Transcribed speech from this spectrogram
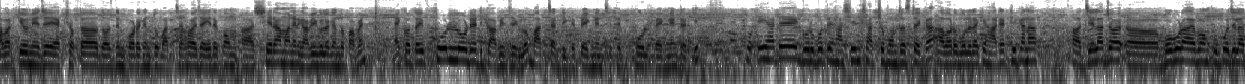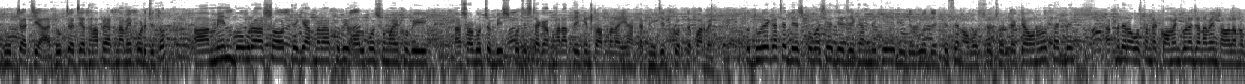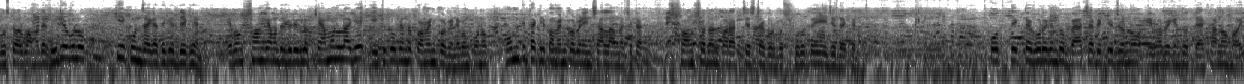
আবার কেউ নিয়ে যায়, এক সপ্তাহ, দশ দিন পরে কিন্তু বাচ্চা হয়ে যায়, এরকম সেরা মানের গাভীগুলো কিন্তু পাবেন। এক কথায় ফুল লোডেড গাভী যেগুলো, বাচ্চার দিক প্রেগনেন্সিতে ফুল প্রেগনেন্ট আর কি। তো এই হাটে গরুপতি হাসিল সাতশো পঞ্চাশ টাকা, আবারও বলে রাখি, হাটের ঠিকানা জেলা জয় বগুড়া এবং উপজেলা ধূপচাচিয়া। ধূপচাচিয়া ধাপড়াট নামে পরিচিত। মেন বগুড়া শহর থেকে আপনারা খুবই অল্প সময় খুবই সর্বোচ্চ বিশ পঁচিশ টাকা ভাড়াতেই কিন্তু আপনারা এই হাটটা ভিজিট করতে পারবেন। তো দূরে কাছে দেশ প্রবাসে যে যেখান থেকে ভিডিওগুলো দেখতেছেন, অবশ্যই ছোট্ট একটা অনুরোধ থাকবে। আপনাদের অবস্থানটা কমেন্ট করে জানাবেন, তাহলে আমরা বুঝতে পারব আমাদের ভিডিওগুলো কে কোন জায়গা থেকে দেখেন এবং সঙ্গে আমাদের ভিডিওগুলো কেমন লাগে এইটুকু কিন্তু কমেন্ট করবেন এবং কোনো কমতি থাকলে কমেন্ট করবেন, ইনশাআল্লাহ আমরা সেটা সংশোধন করার চেষ্টা করব। শুরুতেই এই যে দেখেন প্রত্যেকটা গরু কিন্তু বেচা বিক্রির জন্য এভাবে কিন্তু দেখানো হয়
